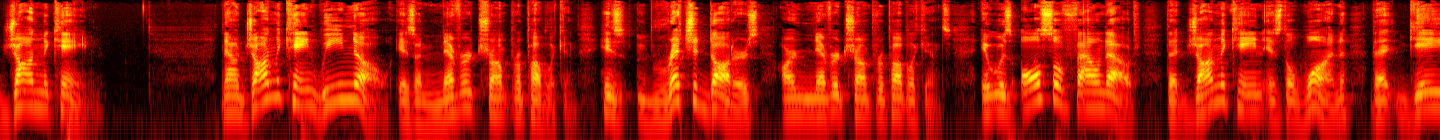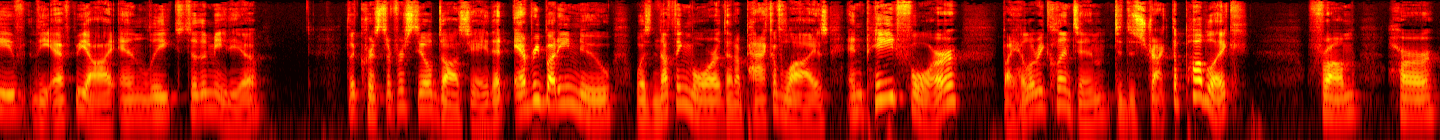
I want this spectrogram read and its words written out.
John McCain. Now, John McCain, we know, is a never Trump Republican. His wretched daughters are never Trump Republicans. It was also found out that John McCain is the one that gave the FBI and leaked to the media the Christopher Steele dossier that everybody knew was nothing more than a pack of lies and paid for by Hillary Clinton to distract the public from her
